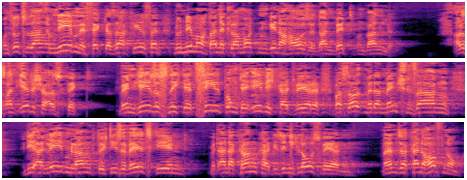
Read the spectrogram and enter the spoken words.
Und sozusagen im Nebeneffekt, da sagt Jesus dann, nun nimm auch deine Klamotten und geh nach Hause, dein Bett und wandle. Alles ein irdischer Aspekt. Wenn Jesus nicht der Zielpunkt der Ewigkeit wäre, was sollten wir dann Menschen sagen, die ein Leben lang durch diese Welt gehen mit einer Krankheit, die sie nicht loswerden? Dann haben sie ja keine Hoffnung.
